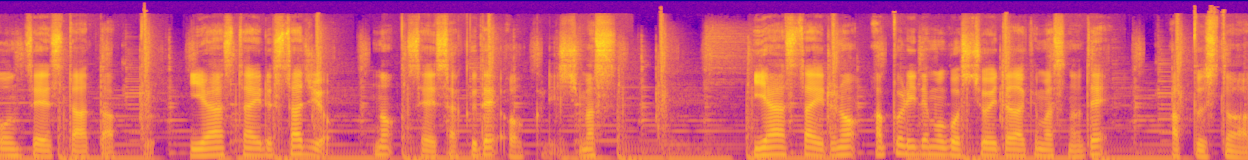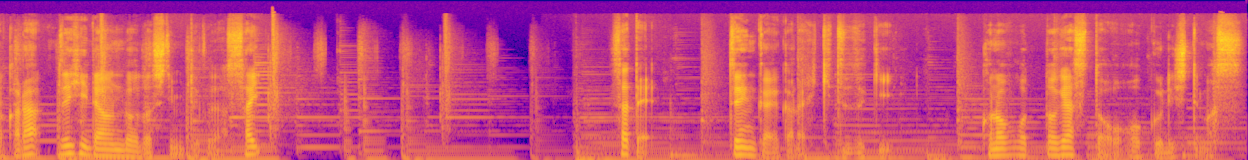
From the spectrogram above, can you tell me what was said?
音声スタートアップイヤースタイルスタジオの制作でお送りします。イヤースタイルのアプリでもご視聴いただけますので App Store からぜひダウンロードしてみてください。さて前回から引き続きこのポッドキャストをお送りしてます。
